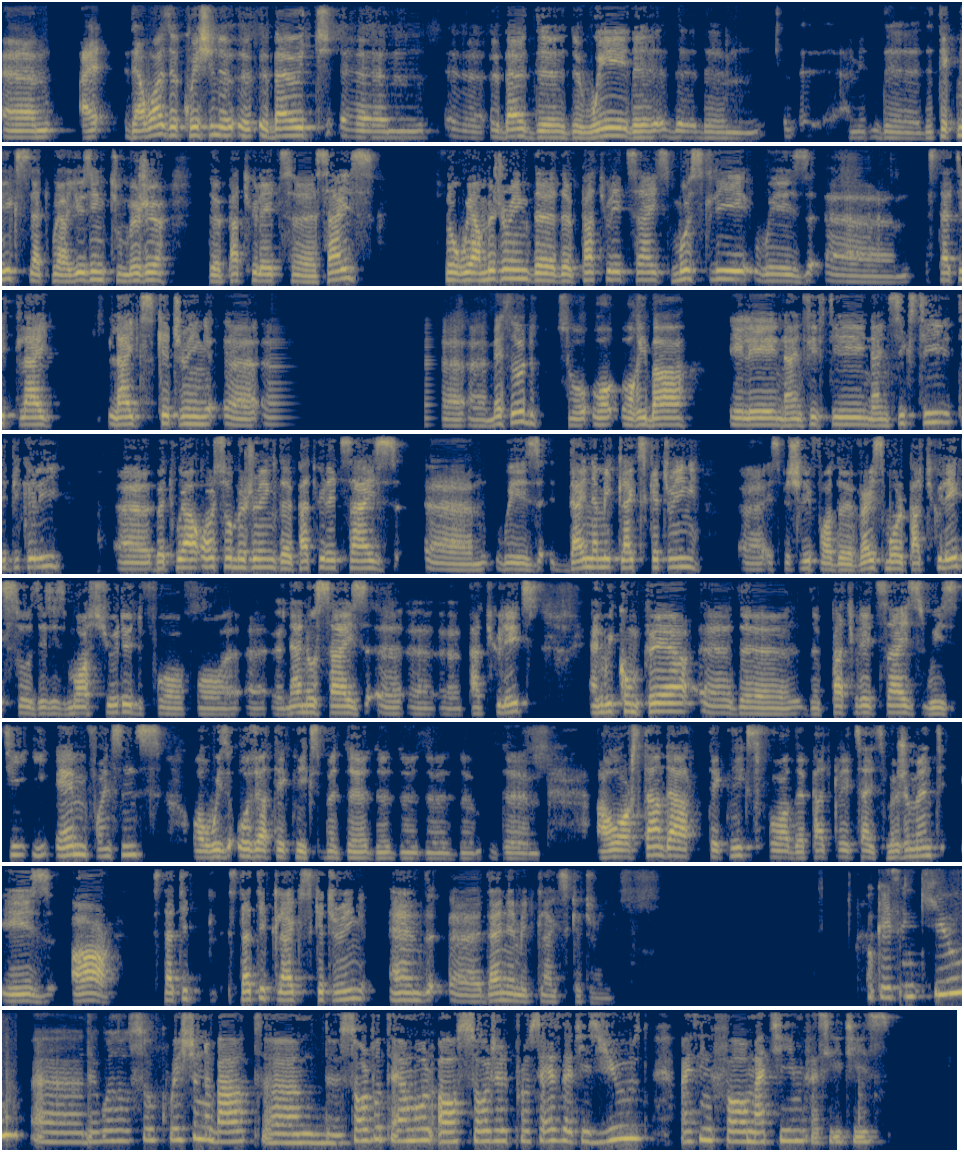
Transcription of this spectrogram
Um, I, there was a question about um, uh, about the the way the the, the I mean, the, the techniques that we are using to measure the particulate uh, size. So we are measuring the, the particulate size mostly with um, static light, light scattering uh, uh, uh method. So Horiba, LA 950, 960 typically. Uh, but we are also measuring the particulate size um, with dynamic light scattering, uh, especially for the very small particulates. So this is more suited for, for uh, nano size uh, uh, uh, particulates. And we compare the, the particulate size with TEM, for instance, or with other techniques. But the, the, the, the, the our standard techniques for the particulate size measurement is are static, static light scattering and uh, dynamic light scattering. Okay, thank you. Uh, there was also a question about um, the solvothermal or sol-gel process that is used, I think, for Mathym facilities.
